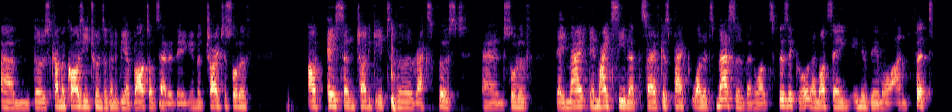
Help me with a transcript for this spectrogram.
um, those kamikaze twins are going to be about on Saturday. They're going to try to sort of outpace and try to get to the rucks first, and sort of they might they might see that the South Africa's pack, while it's massive and while it's physical, I'm not saying any of them are unfit,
